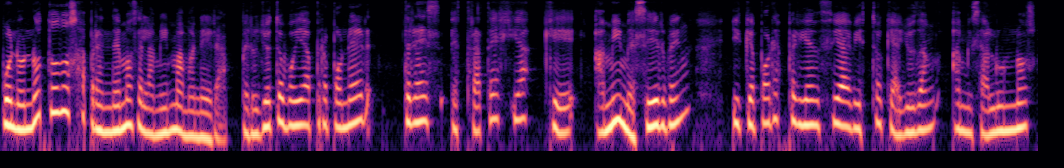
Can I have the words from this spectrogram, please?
Bueno, no todos aprendemos de la misma manera, pero yo te voy a proponer tres estrategias que a mí me sirven y que por experiencia he visto que ayudan a mis alumnos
